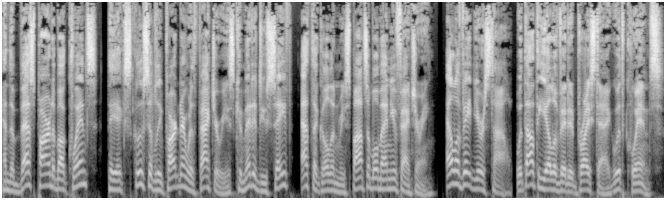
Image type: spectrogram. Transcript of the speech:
And the best part about Quince, they exclusively partner with factories committed to safe, ethical, and responsible manufacturing. Elevate your style without the elevated price tag with Quince.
